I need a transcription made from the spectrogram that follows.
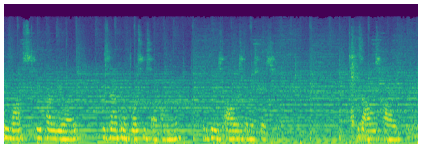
He wants to be part of your life. He's not going to force himself on you, but he is always going to chase you. He's always calling.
